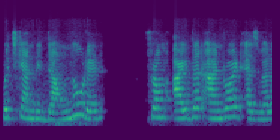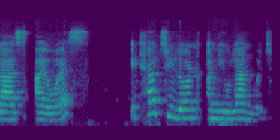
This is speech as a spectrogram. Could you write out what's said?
which can be downloaded from either Android as well as iOS. It helps you learn a new language.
